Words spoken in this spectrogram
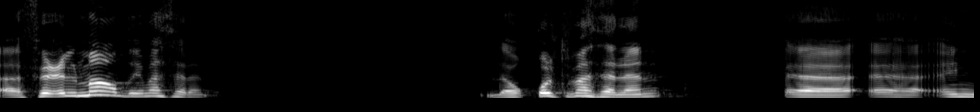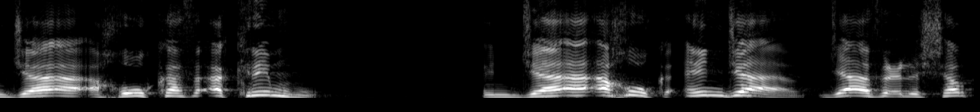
آه، فعل ماضي مثلا. لو قلت مثلا آه، إن جاء أخوك فأكرمه. إن جاء أخوك إن جاء جاء فعل الشرط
